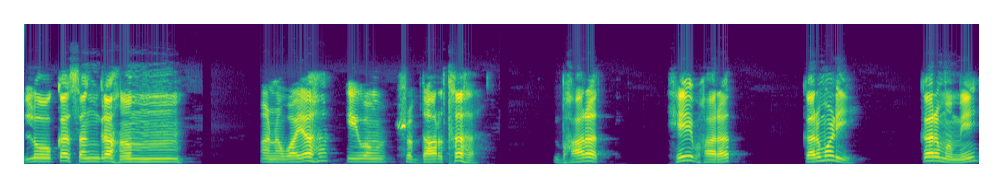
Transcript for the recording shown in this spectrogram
लोकसङ्ग्रहम्। अन्वयः एवं शब्दार्थः। भारत। हे भारत, कर्मणि, कर्म में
